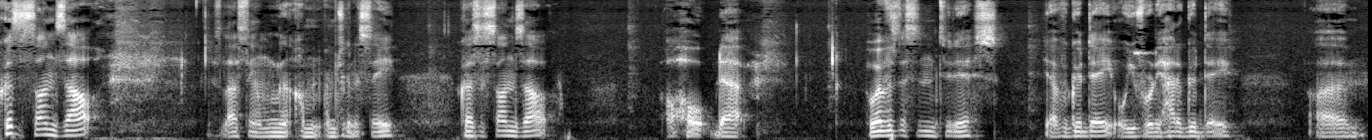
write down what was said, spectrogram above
Because the sun's out. That's the last thing I'm gonna, I'm, I'm just gonna say. Because the sun's out, I hope that whoever's listening to this, you have a good day, or you've already had a good day. Um,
